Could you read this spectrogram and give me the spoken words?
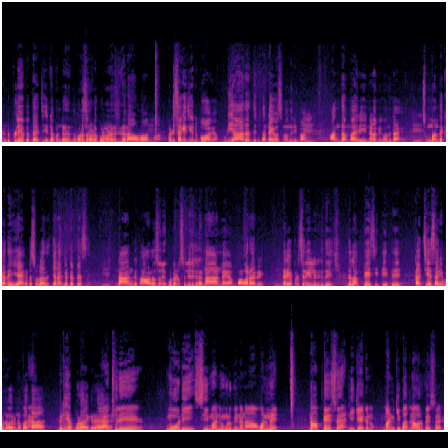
ரெண்டு பிள்ளைய பெத்தாச்சு என்ன பண்றது? இந்த மனுஷனோட குடும்பம் நடத்தி தானே ஆகணும். அப்படி சகிச்சுக்கிட்டு போவாங்க. முடியாததுக்கு தான் டைவர்ஸ்னு வந்து நிற்பாங்க. அந்த மாதிரி நிலைமைக்கு வந்துட்டாங்க. சும்மா அந்த கதையை என்கிட்ட சொல்லாத ஜனங்கிட்ட பேசு. நாங்க ஆலோசனை கூட்டம்னு சொல்லியிருக்கிறேன் நான் அண்ணன் வராரு. நிறைய பிரச்சனைகள் இருக்குது. இதெல்லாம் பேசி தீர்த்து கட்சியை சரி பண்ணுவாருன்னு பார்த்தா வெளியே போடாங்கிற ஆக்சுவலி மோடி சீமான் இவங்களுக்கு என்னன்னா ஒன் வே நான் பேசுவேன் நீ கேட்கணும். மன் கி பாத்னு அவர் பேசுவாரு.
